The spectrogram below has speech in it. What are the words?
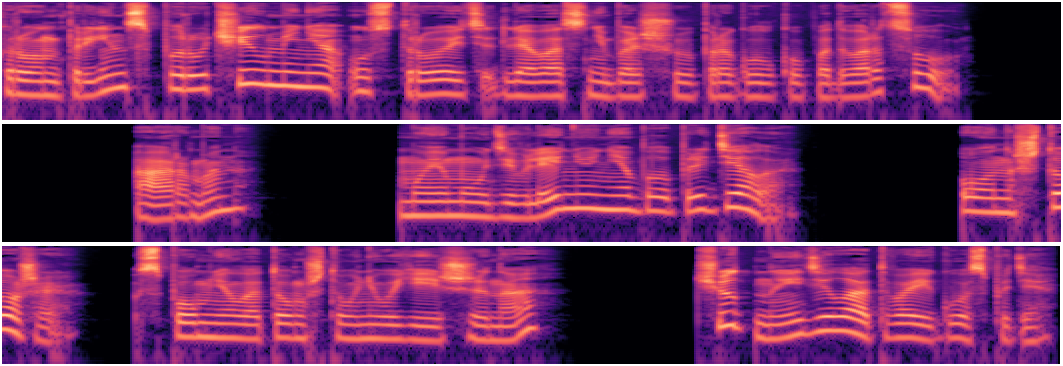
Кронпринц поручил меня устроить для вас небольшую прогулку по дворцу». «Арман?» Моему удивлению не было предела. «Он что же, вспомнил о том, что у него есть жена? Чудные дела твои, Господи!»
